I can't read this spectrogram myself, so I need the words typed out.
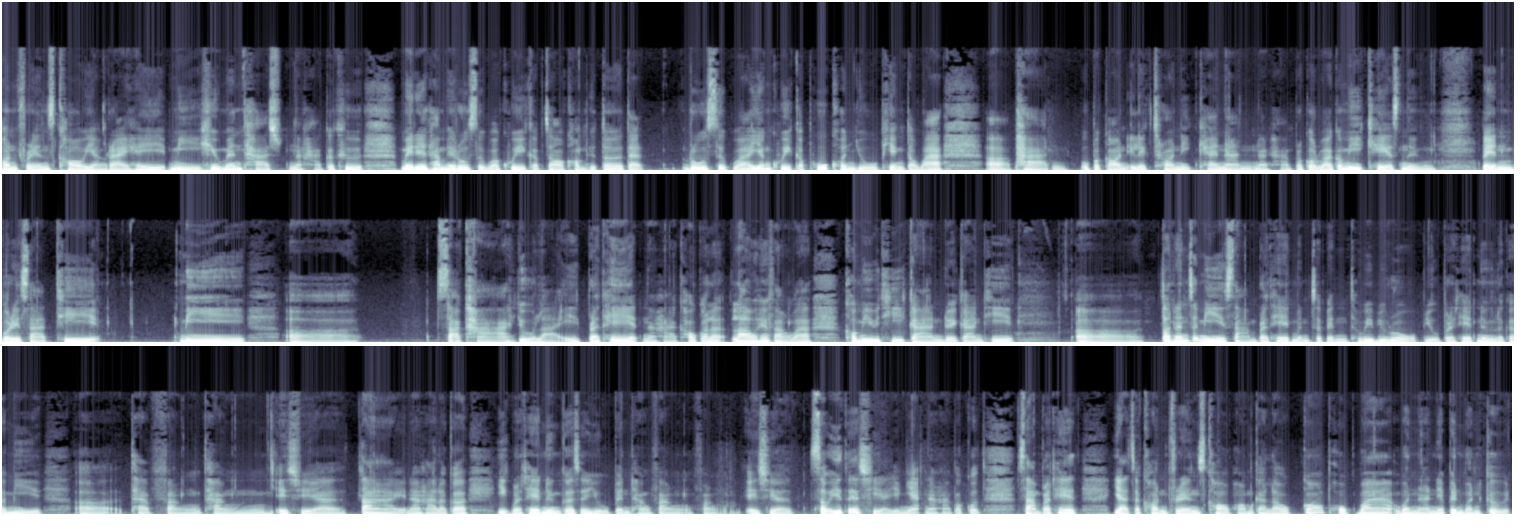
conference call อย่างไรให้มี human touch นะคะ ก็คือไม่ได้ทำให้รู้สึกว่าคุยกับจอคอมพิวเตอร์ แต่รู้สึกว่ายังคุยกับผู้คนอยู่เพียงแต่ว่าผ่านอุปกรณ์อิเล็กทรอนิกส์แค่นั้นนะคะ ปรากฏว่าก็มีเคสหนึ่งเป็นบริษัทที่ มีสาขาอยู่หลายประเทศนะคะเขาก็เล่าให้ฟังว่าเขามีวิธีการโดยการที่ตอนนั้นจะมี 3 ประเทศเหมือนจะเป็นทวีปยุโรปอยู่ประเทศหนึ่งแล้วก็มีแถบฝั่งทางเอเชียใต้นะคะแล้วก็อีกประเทศหนึ่งก็จะอยู่เป็นทางฝั่งฝั่งเอเชีย Southeast Asia อย่างเงี้ยนะคะปรากฏ 3 ประเทศอยากจะ conference call พร้อมกันแล้วก็พบว่าวันนั้นเนี่ยเป็นวันเกิด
